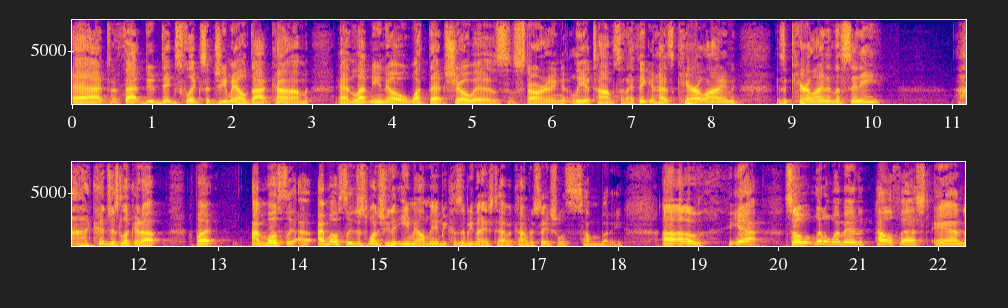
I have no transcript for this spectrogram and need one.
at fatdudedigsflicks at gmail.com and let me know what that show is starring Lea Thompson. I think it has Caroline. Is it Caroline in the City? I could just look it up, but I'm mostly I mostly just want you to email me because it'd be nice to have a conversation with somebody. Um, yeah. So Little Women, Hell Fest, and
